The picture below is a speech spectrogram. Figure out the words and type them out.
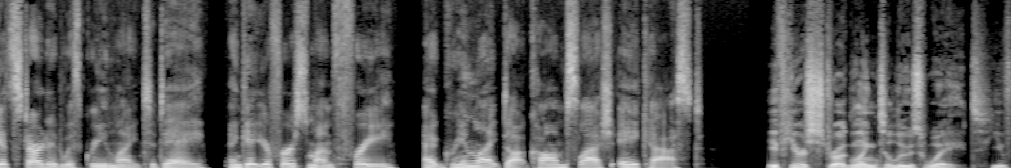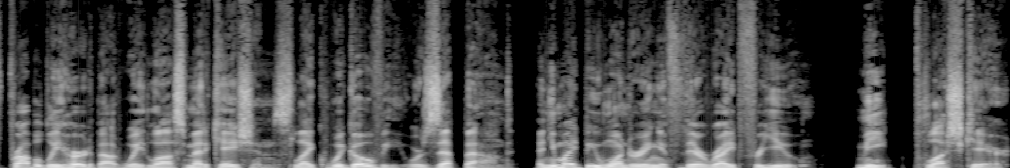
Get started with Greenlight today and get your first month free at greenlight.com slash ACAST. If you're struggling to lose weight, you've probably heard about weight loss medications like Wegovy or Zepbound, and you might be wondering if they're right for you. Meet PlushCare,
